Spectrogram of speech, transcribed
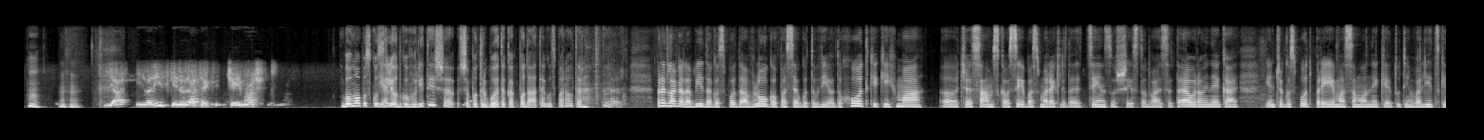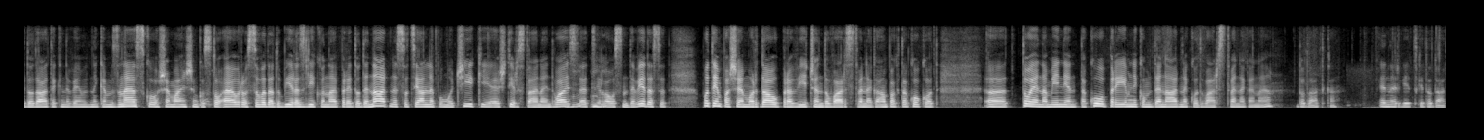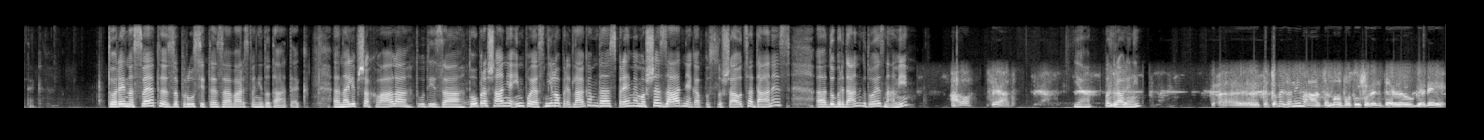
Hm. Mhm. Ja, invalidski dodatek, če imaš. Bomo poskusili ja. odgovoriti, še, še potrebujete kak podatek, gospod Rauter? Predlagala bi, da gospoda vlogo pa se ugotovijo dohodki, ki jih ima, če je samska oseba, smo rekli, da je cenzus 620 evrov in nekaj. In če gospod prejema samo nekaj, tudi invalidski dodatek, ne vem, v nekem znesku, še manjšem kot 100 evrov, seveda dobi razliko najprej do denarne socialne pomoči, ki je 421,98, potem pa še morda upravičen do varstvenega, ampak tako kot. Uh, to je namenjen tako prejemnikom denarne kot varstvenega ne, dodatka, energetski dodatek. Torej, na svet zaprosite za varstveni dodatek. Eh, najlepša hvala tudi za to vprašanje in pojasnilo. Predlagam, da sprejmemo še zadnjega poslušalca danes. Eh, Dobr dan, kdo je z nami? Alo, Sejad. Ja, pozdravljeni. Eh, to me zanima, sem malo poslušal, vedete, glede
